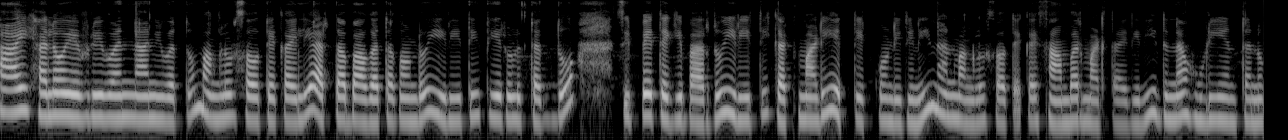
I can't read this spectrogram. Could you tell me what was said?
ಹಾಯ್ ಹಲೋ ಎವ್ರಿ ಒನ್ ನಾನಿವತ್ತು ಮಂಗಳೂರು ಸೌತೆಕಾಯಲ್ಲಿ ಅರ್ಧ ಭಾಗ ತಗೊಂಡು ಈ ರೀತಿ ತಿರುಳು ತೆಗೆದು ಸಿಪ್ಪೆ ತೆಗಿಬಾರ್ದು, ಈ ರೀತಿ ಕಟ್ ಮಾಡಿ ಎತ್ತಿಟ್ಕೊಂಡಿದ್ದೀನಿ ನಾನು ಮಂಗಳೂರು ಸೌತೆಕಾಯಿ ಸಾಂಬಾರು ಮಾಡ್ತಾಯಿದ್ದೀನಿ ಇದನ್ನು ಹುಳಿ ಅಂತಲೂ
